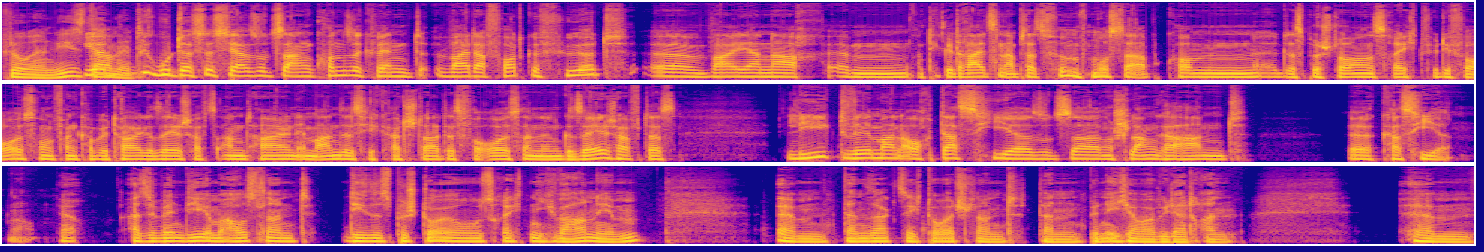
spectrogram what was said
Florian, wie ist ja, damit? Gut, das ist ja sozusagen konsequent weiter fortgeführt, äh, weil ja nach ähm, Artikel 13 Absatz 5 Musterabkommen äh, das Besteuerungsrecht für die Veräußerung von Kapitalgesellschaftsanteilen im Ansässigkeitsstaat des veräußernden Gesellschafters liegt, will man auch das hier sozusagen schlanker Hand äh, kassieren. Ja. ja, also wenn die im Ausland dieses Besteuerungsrecht nicht wahrnehmen, ähm, dann sagt sich Deutschland, dann bin ich aber wieder dran. Ähm,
